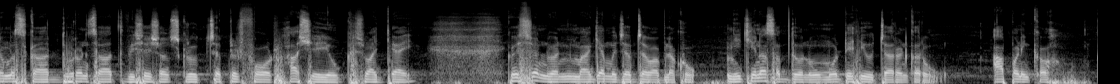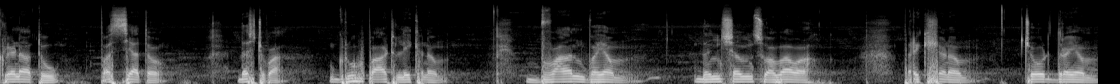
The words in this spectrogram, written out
નમસ્કાર. ધોરણ સાત વિષય સંસ્કૃત ચેપ્ટર ફોર હાસ્યયોગ, સ્વાધ્યાય. ક્વેશ્ચન વન માગ્યા મુજબ જવાબ લખો. નીચેના શબ્દોનું મોટેથી ઉચ્ચારણ કરો. આપણિક, ક્રીણાતુ, પશ્ચાત, દષ્ટવા, ગૃહપાઠ લેખનમ ભ્વાન વયમ દંશન સ્વભાવ, પરીક્ષણમ, ચોરદ્રયમ,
